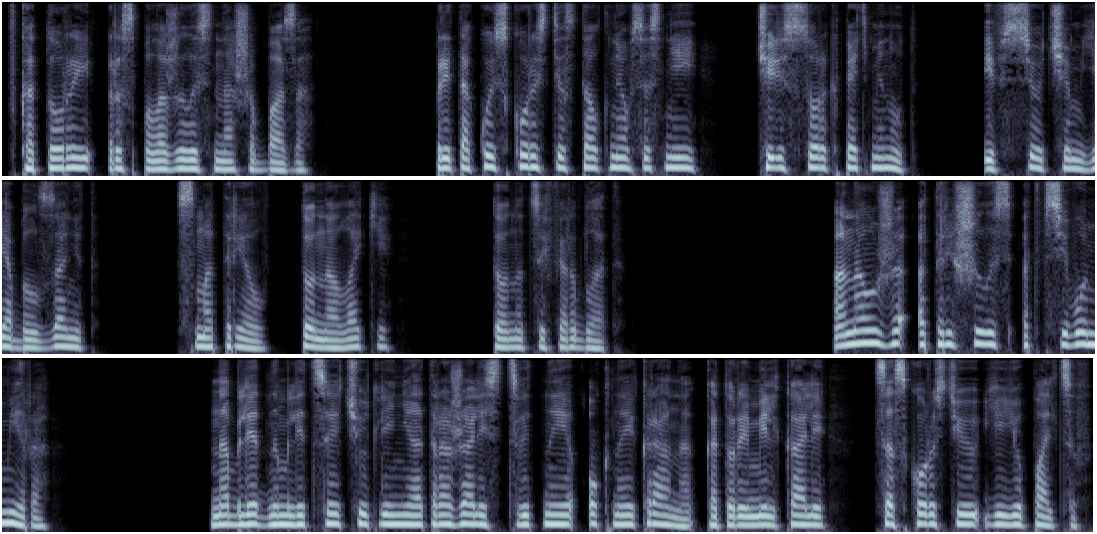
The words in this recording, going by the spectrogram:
в которой расположилась наша база. При такой скорости столкнемся с ней через 45 минут, и все, чем я был занят, смотрел то на Лаки, то на циферблат. Она уже отрешилась от всего мира. На бледном лице чуть ли не отражались цветные окна экрана, которые мелькали со скоростью ее пальцев.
